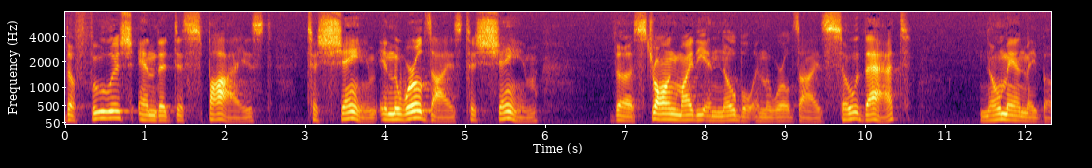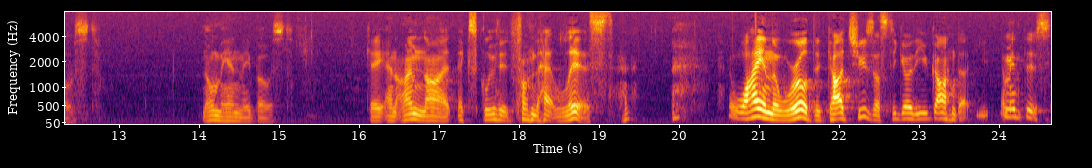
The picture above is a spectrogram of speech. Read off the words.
the foolish, and the despised to shame, in the world's eyes, to shame the strong, mighty, and noble in the world's eyes, so that no man may boast. No man may boast. Okay, and I'm not excluded from that list. Why in the world did God choose us to go to Uganda? I mean, this.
